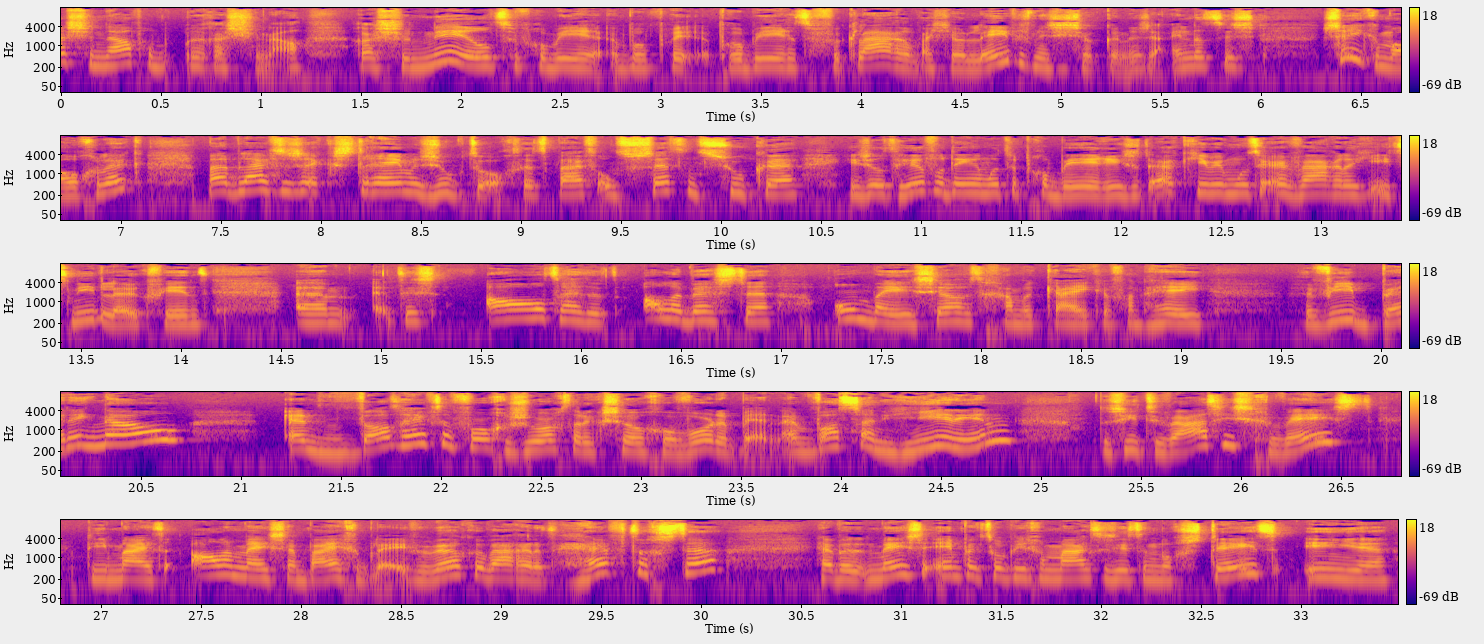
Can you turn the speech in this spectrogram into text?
rationaal, rationeel te proberen, proberen te verklaren wat jouw levensmissie zou kunnen zijn, dat is zeker mogelijk. Maar het blijft dus een extreme zoektocht. Het blijft ontzettend zoeken. Je zult heel veel dingen moeten proberen. Je zult elke keer weer moeten ervaren dat je iets niet leuk vindt. Um, het is altijd het allerbeste om bij jezelf te gaan bekijken van hé, hey, wie ben ik nou? En wat heeft ervoor gezorgd dat ik zo geworden ben? En wat zijn hierin de situaties geweest die mij het allermeest zijn bijgebleven? Welke waren het heftigste? Hebben het meeste impact op je gemaakt? Ze zitten nog steeds in je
